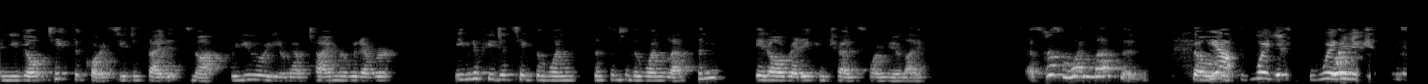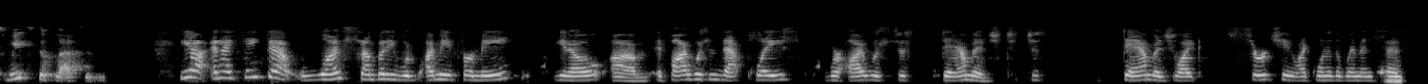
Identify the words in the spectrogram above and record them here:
and you don't take the course, you decide it's not for you or you don't have time or whatever, even if you just take the one, listen to the one lesson, it already can transform your life. That's just one lesson. So yeah, which which you get six weeks of lessons. Yeah, and I think that once somebody would, I mean, for me, you know, um, if I was in that place where I was just damaged, just damaged, like searching, like one of the women said,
